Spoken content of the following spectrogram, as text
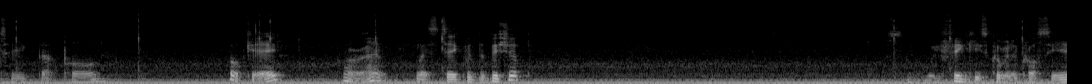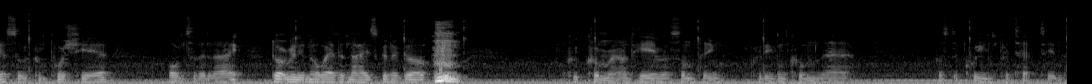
Take that pawn. Okay, alright, let's take with the bishop. So we think he's coming across here so we can push here onto the knight don't really know where the knight's going to go could come around here or something could even come there because the queen's protecting.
